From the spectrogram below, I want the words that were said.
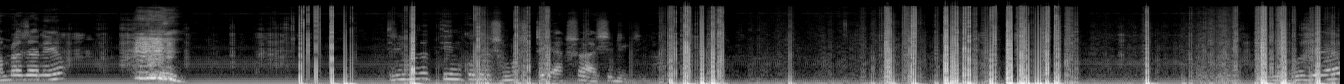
আমরা জানি ত্রিভুজের তিন কোণের সমষ্টি একশো আশি ডিগ্রি। ত্রিভুজের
